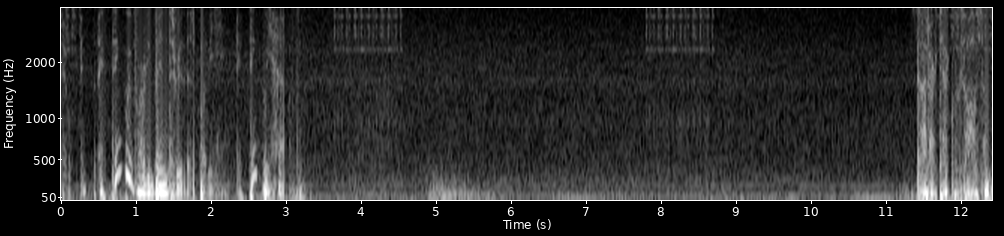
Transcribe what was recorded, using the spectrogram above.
I, I think we've already been through this, buddy. I think we have. God, our tech looks awesome.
